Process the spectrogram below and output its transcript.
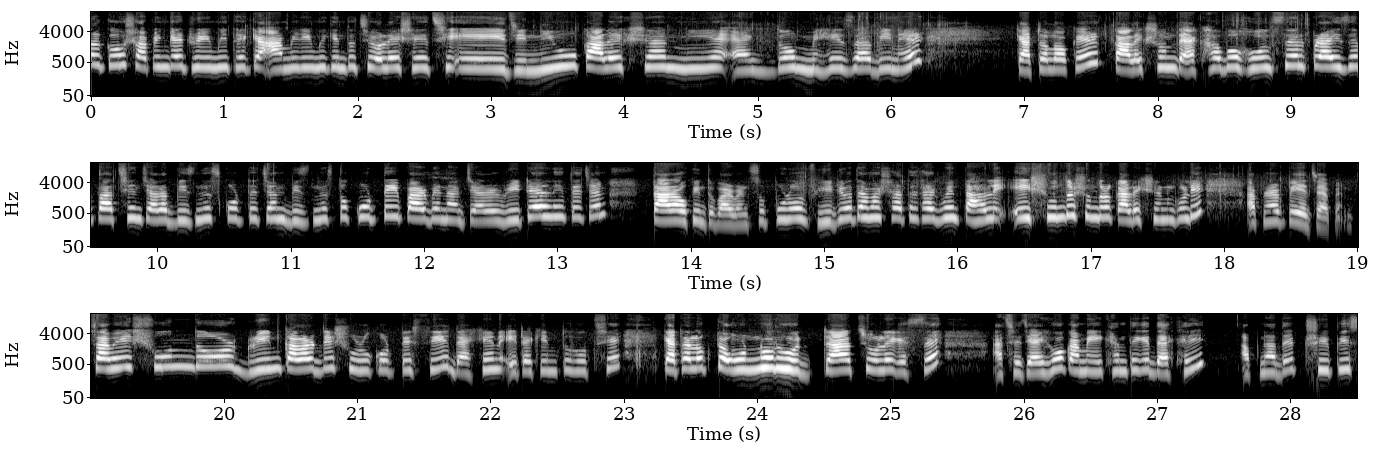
আলাইকুম শপিং গাইড রিমি থেকে আমি রিমি কিন্তু চলে এসেছি এই যে নিউ কালেকশন নিয়ে একদম মেহেজাবিনের ক্যাটালগের কালেকশন দেখাবো। হোলসেল প্রাইসে পাচ্ছেন যারা বিজনেস করতে চান বিজনেস তো করতেই পারবেন আর যারা রিটেল নিতে চান, তারাও কিন্তু পারবেন। সো পুরো ভিডিওতে আমার সাথে থাকবেন, তাহলে এই সুন্দর সুন্দর কালেকশনগুলি আপনারা পেয়ে যাবেন। তো আমি সুন্দর গ্রিন কালার দিয়ে শুরু করতেছি। দেখেন, এটা কিন্তু হচ্ছে ক্যাটালগটা অন্যটা চলে গেছে। আচ্ছা যাই হোক, আমি এখান থেকে দেখাই। আপনাদের থ্রি পিস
